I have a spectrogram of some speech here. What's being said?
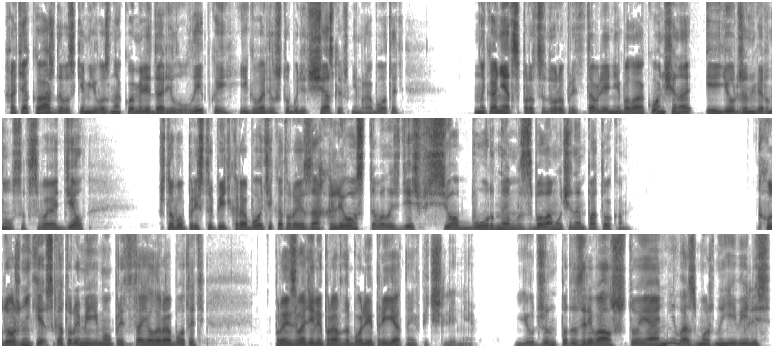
хотя каждого, с кем его знакомили, дарил улыбкой и говорил, что будет счастлив с ним работать. Наконец процедура представления была окончена, и Юджин вернулся в свой отдел, чтобы приступить к работе, которая захлестывала здесь все бурным, взбаламученным потоком. Художники, с которыми ему предстояло работать, производили, правда, более приятные впечатления. Юджин подозревал, что и они, возможно, явились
